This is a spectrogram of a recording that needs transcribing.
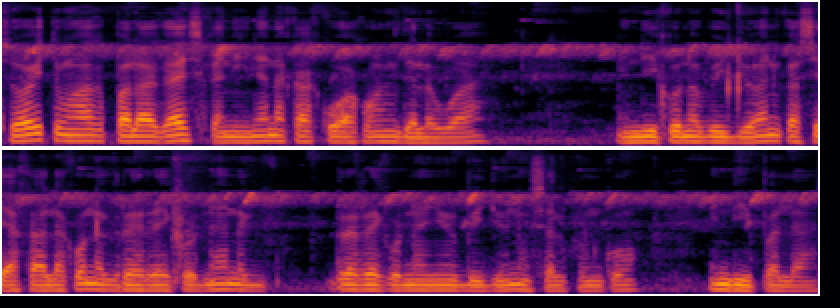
So ito nga pala guys, kanina nakakuha ko ng dalawa. Hindi ko na videoan kasi akala ko nagre-record na, nagre-record na yung video ng cellphone ko. Hindi pala.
